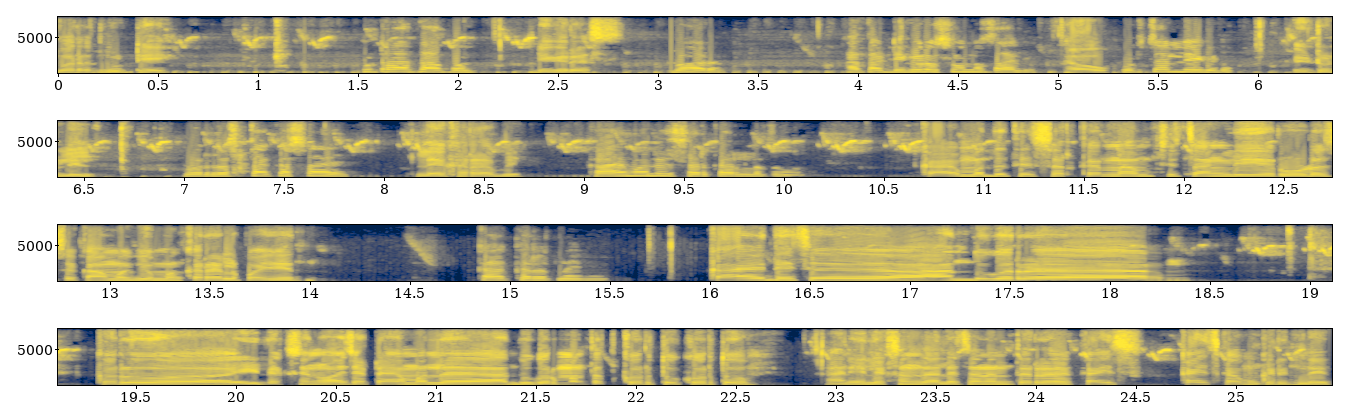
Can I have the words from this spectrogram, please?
भरत गुठे. कुठं राहता आपण? डिग्रस. बरं. आता डिग्रसूनच आले. हो. कुठं चालले इकडं? इटोलील बरं रस्ता कसा आहे? लय खराब आहे. काय म्हणे सरकारला तुम्हाला? काय मदत आहे सरकारनं आमची चांगली रोडचं कामं गिमं करायला पाहिजेत. का करत नाही मग? काय त्याचं अंदुगर अं, करू इलेक्शन व्हायच्या टायमाला अंदुगर म्हणतात करतो करतो. आणि इलेक्शन झाल्याच्यानंतर काहीच काहीच काम करीत नाहीत.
